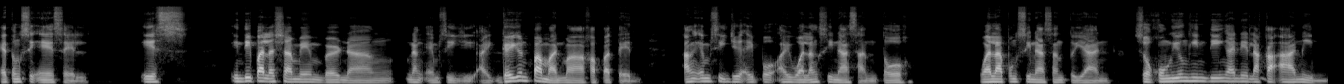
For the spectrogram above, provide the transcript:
Etong si SL is hindi pala siya member ng ng MCGI. Gayon pa man mga kapatid, ang MCGI po ay walang sinasanto. wala pong sinasanto yan. So kung yung hindi nga nila kaanib,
